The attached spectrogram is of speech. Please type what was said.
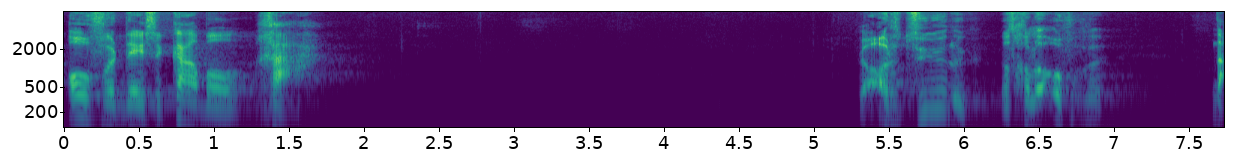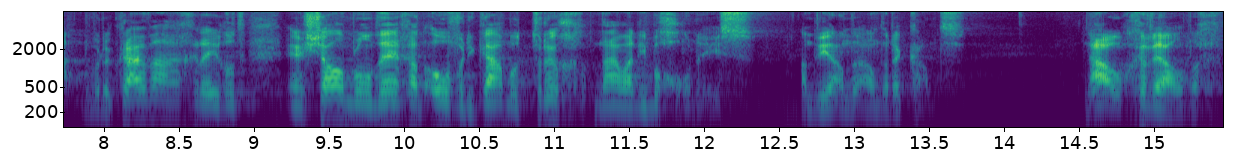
over deze kabel ga? Ja, natuurlijk, dat geloven we. Nou, er wordt een kruiwagen geregeld en Charles Blondin gaat over die kabel terug naar waar hij begonnen is. Aan, weer aan de andere kant. Nou, geweldig.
